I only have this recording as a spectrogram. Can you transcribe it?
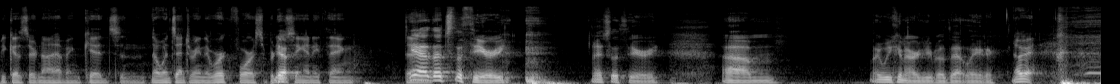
because they're not having kids and no one's entering the workforce or producing anything, then yeah, that's the theory. that's the theory. Um, we can argue about that later. okay,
